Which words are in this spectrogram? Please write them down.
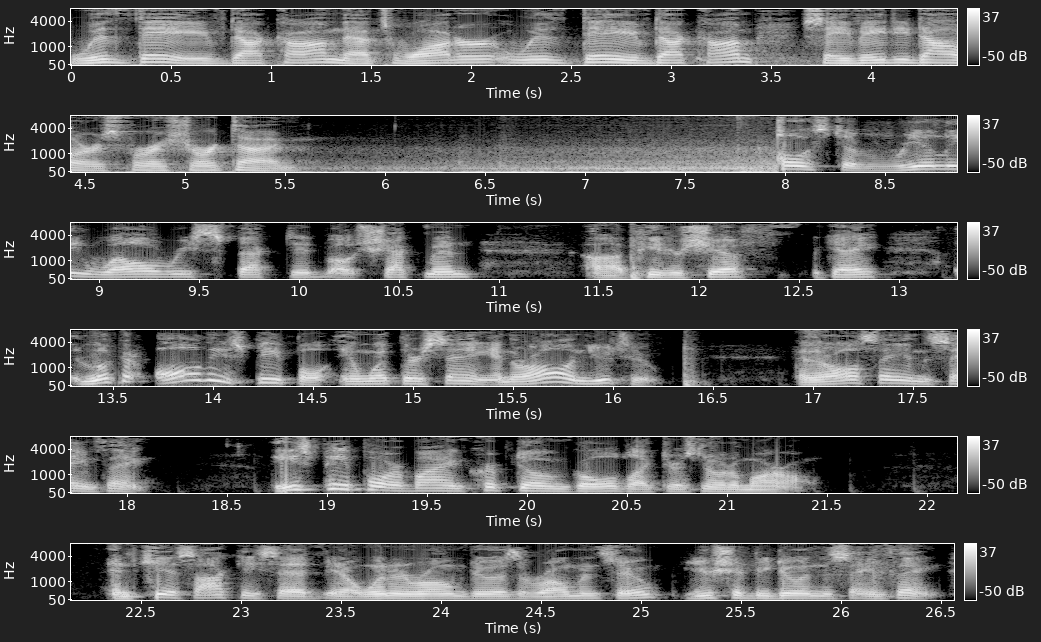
waterwithdave.com. That's waterwithdave.com. Save $80 for a short time. Host of really well respected, well, Sheckman, uh, Peter Schiff, okay? Look at all these people and what they're saying, and they're all on YouTube, and they're all saying the same thing. These people are buying crypto and gold like there's no tomorrow. And Kiyosaki said, you know, when in Rome, do as the Romans do. You should be doing the same thing.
